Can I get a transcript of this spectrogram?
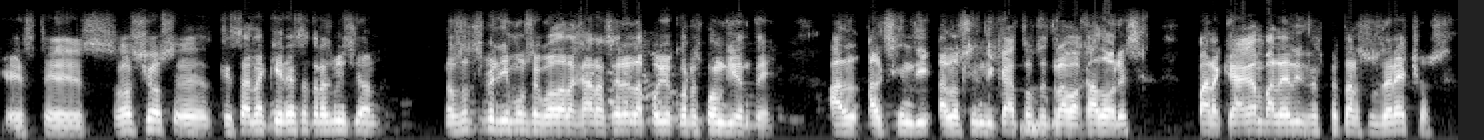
este, socios eh, que están aquí en esta transmisión, nosotros venimos de Guadalajara a hacer el apoyo correspondiente al, al a los sindicatos de trabajadores para que hagan valer y respetar sus derechos.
